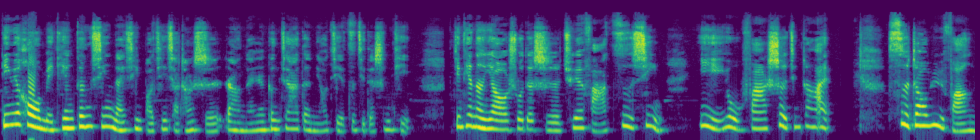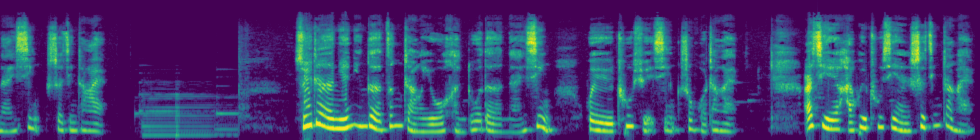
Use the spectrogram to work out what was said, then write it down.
订阅后每天更新男性保健小常识，让男人更加的了解自己的身体。今天呢，要说的是缺乏自信易诱发射精障碍，四招预防男性射精障碍。随着年龄的增长，有很多的男性会出血性生活障碍。而且还会出现射精障碍，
